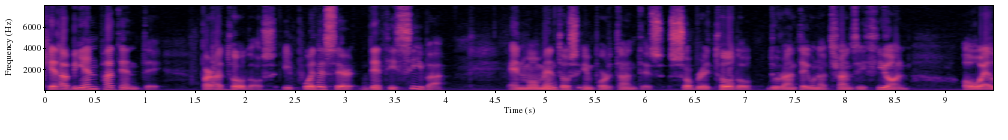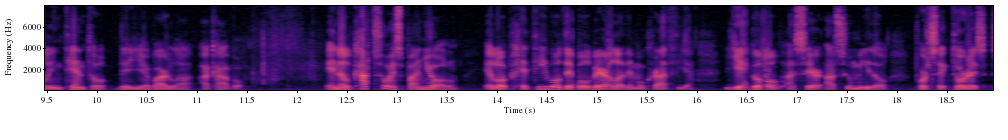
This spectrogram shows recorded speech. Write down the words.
queda bien patente para todos y puede ser decisiva en momentos importantes, sobre todo durante una transición o el intento de llevarla a cabo. En el caso español, el objetivo de volver a la democracia llegó a ser asumido por sectores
